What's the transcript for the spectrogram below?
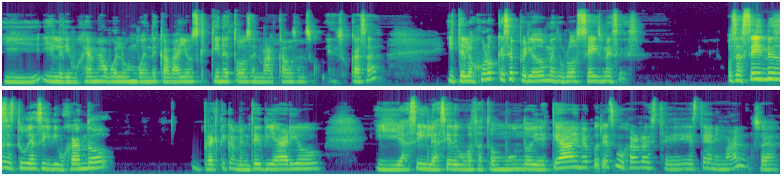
y, y, le dibujé a mi abuelo un buen de caballos que tiene todos enmarcados en su, en su casa. Y te lo juro que ese periodo me duró seis meses. O sea, seis meses estuve así dibujando prácticamente diario y así le hacía dibujos a todo el mundo y de que, ay, ¿me podrías dibujar este, este animal? O sea,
